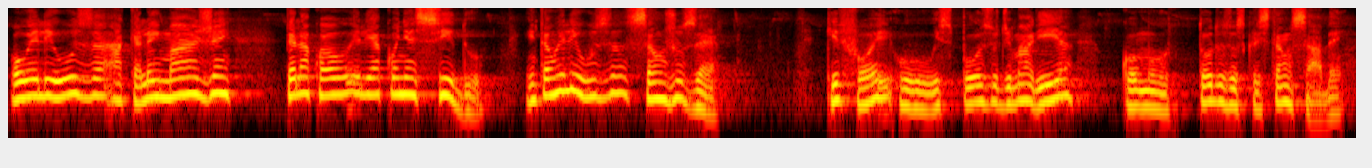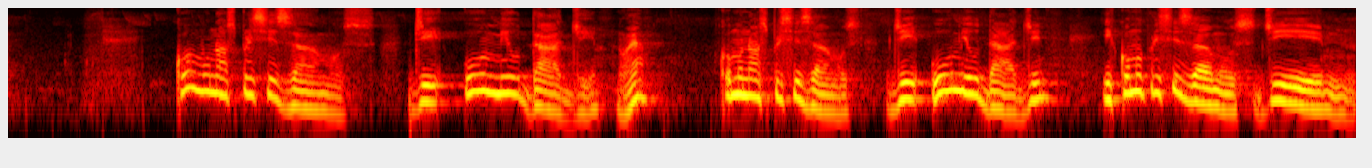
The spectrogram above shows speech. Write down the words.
ou ele usa aquela imagem pela qual ele é conhecido. Então ele usa São José que foi o esposo de Maria, como todos os cristãos sabem. Como nós precisamos de humildade, não é? Como nós precisamos de humildade e como precisamos de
